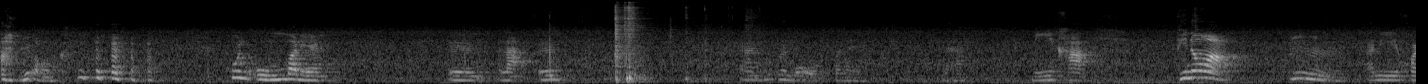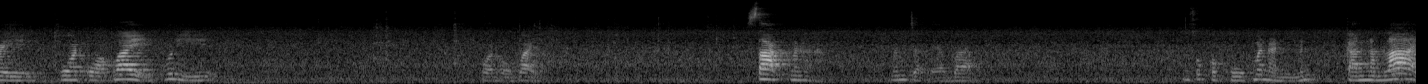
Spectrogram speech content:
อ่านไม่ออก คุณอุ้มปะเนี่ยเออละเออการพูดเป็นโบกปะเนี่ยนะคะนี่ค่ะ พี่น้องอันนี้คอยถอดออกไว้พอดีถอดออกไว้ซักนะคะมันจะแบบว่ามันสกปรกมันอันนี้มันกันน้ำลาย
